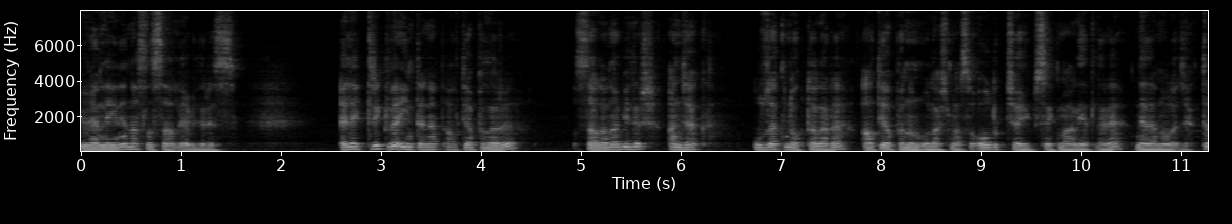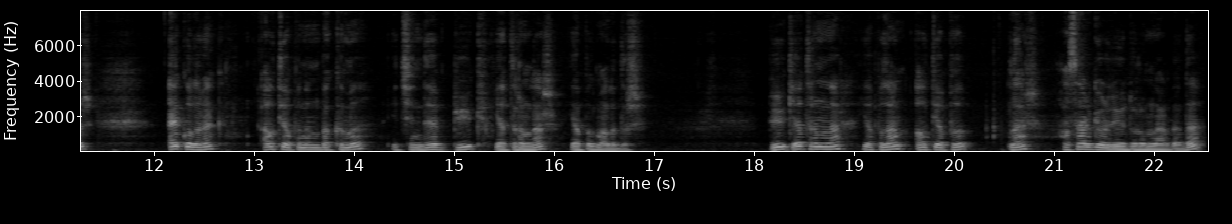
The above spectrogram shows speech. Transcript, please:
güvenliğini nasıl sağlayabiliriz? Elektrik ve internet altyapıları sağlanabilir ancak uzak noktalara altyapının ulaşması oldukça yüksek maliyetlere neden olacaktır. Ek olarak altyapının bakımı içinde büyük yatırımlar yapılmalıdır. Büyük yatırımlar yapılan altyapılar hasar gördüğü durumlarda da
